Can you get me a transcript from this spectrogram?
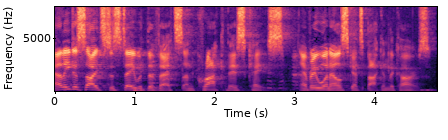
Ellie decides to stay with the vets and crack this case. Everyone else gets back in the cars.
